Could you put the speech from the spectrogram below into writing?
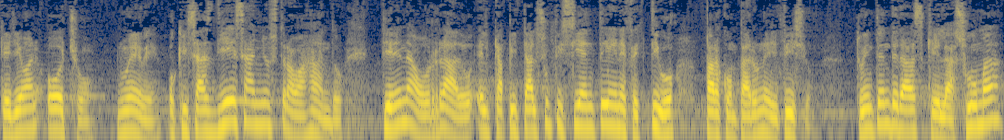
que llevan 8, nueve o quizás diez años trabajando tienen ahorrado el capital suficiente en efectivo para comprar un edificio. Tú entenderás que la suma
